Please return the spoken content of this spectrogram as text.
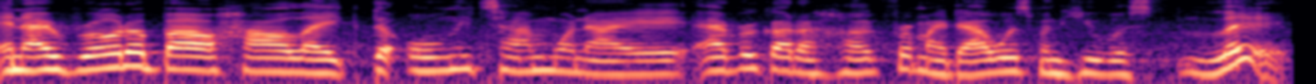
and I wrote about how like the only time when I ever got a hug from my dad was when he was lit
